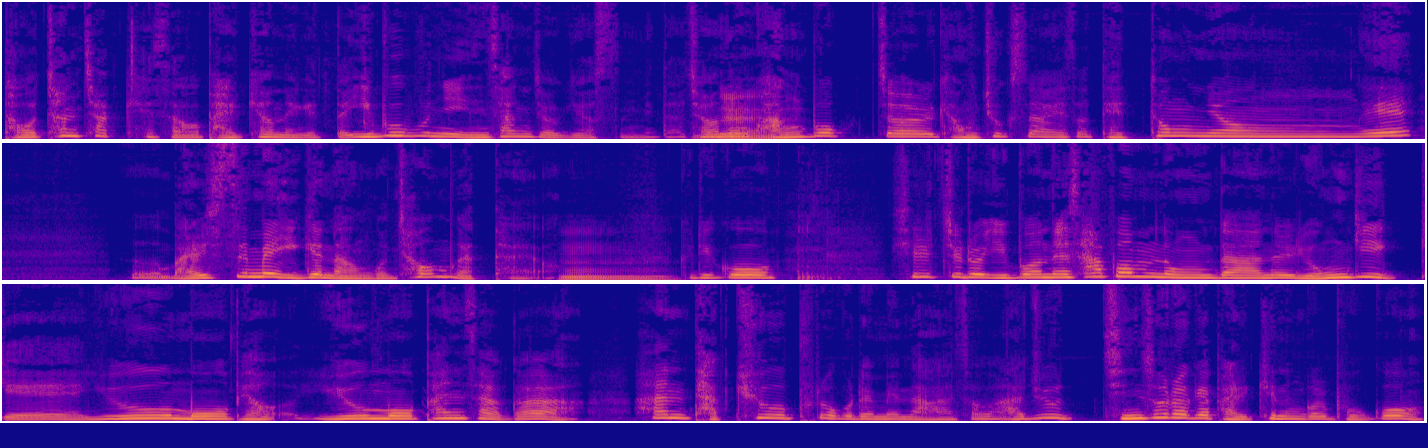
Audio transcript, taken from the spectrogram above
더 천착해서 밝혀내겠다. 이 부분이 인상적이었습니다. 저는 네. 광복절 경축사에서 대통령의 그 말씀에 이게 나온 건 처음 같아요. 음. 그리고 실제로 이번에 사법농단을 용기 있게 유모 유모 판사가 한 다큐 프로그램에 나와서 아주 진솔하게 밝히는 걸 보고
